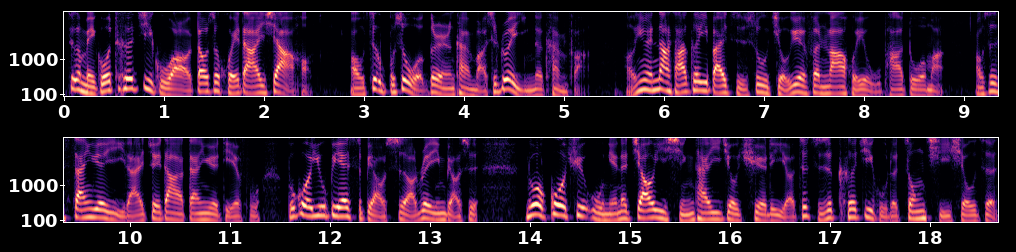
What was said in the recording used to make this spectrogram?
这个美国科技股啊，倒是回答一下哈。哦，这个不是我个人的看法，是瑞银的看法。因为纳萨克一百指数九月份拉回五趴多嘛，哦是三月以来最大的单月跌幅。不过 UBS 表示啊，瑞银表示，如果过去五年的交易形态依旧确立啊，这只是科技股的中期修正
